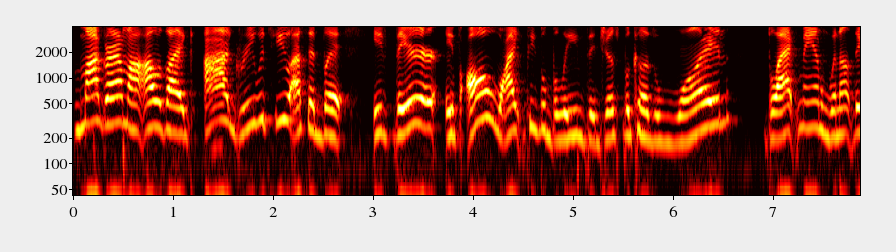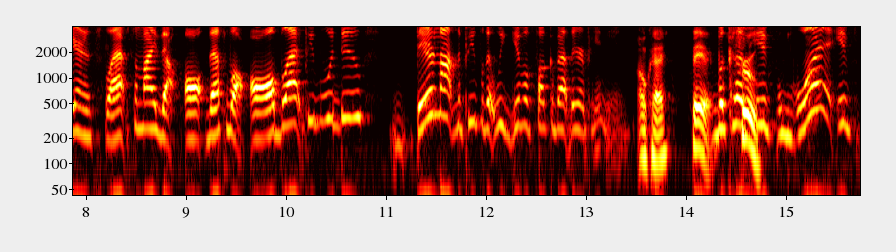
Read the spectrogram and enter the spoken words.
my grandma, I was like, I agree with you. I said, but if they're if all white people believe that just because one black man went up there and slapped somebody that all that's what all black people would do, they're not the people that we give a fuck about their opinion. okay, fair. Because True. if one if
